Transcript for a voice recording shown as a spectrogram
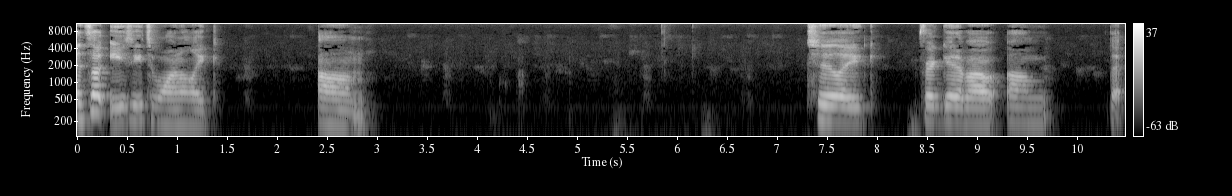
It's so easy to want to like um to like forget about um the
